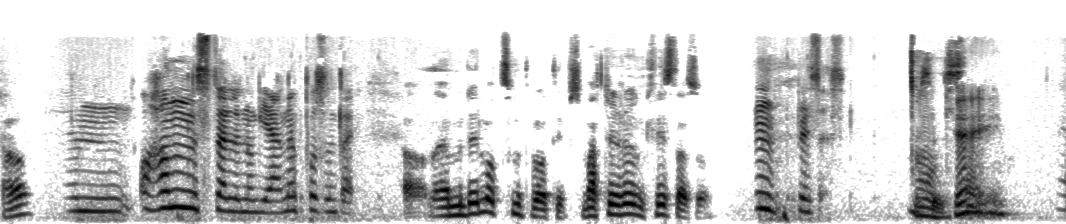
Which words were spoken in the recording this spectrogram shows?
Ja. Mm, och han ställer nog gärna upp på sånt där. Ja, nej, men det låter som ett bra tips. Martin Rundqvist alltså. Mm, precis. precis. Okej. Eh,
